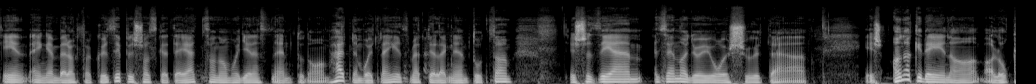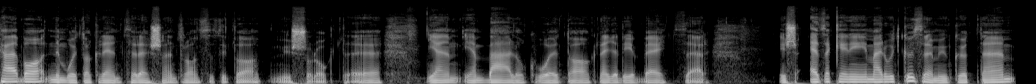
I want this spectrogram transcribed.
én engem beraktak közép, és azt kellett eljátszanom, hogy én ezt nem tudom. Hát nem volt nehéz, mert tényleg nem tudtam, és ez ilyen, ez ilyen nagyon jól sült el. És annak idején a, a lokálban nem voltak rendszeresen transzocita műsorok, ilyen, ilyen bálok voltak negyed évben egyszer. És ezeken én már úgy közreműködtem,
